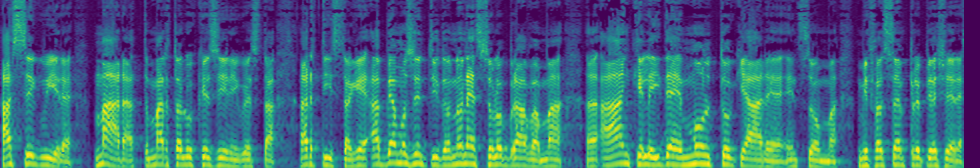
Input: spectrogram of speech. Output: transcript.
a seguire Marat, Marta Lucchesini, questa artista che abbiamo sentito non è solo brava ma eh, ha anche le idee molto chiare, insomma mi fa sempre piacere.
